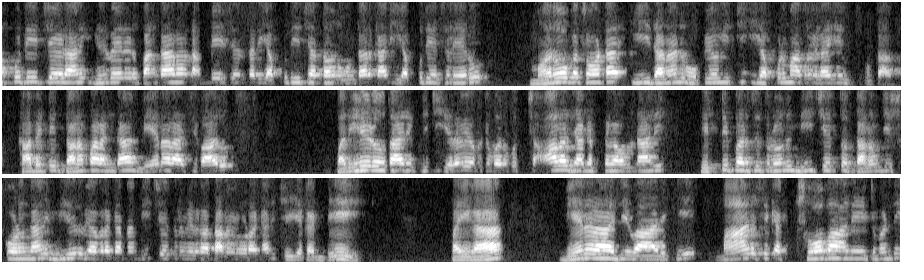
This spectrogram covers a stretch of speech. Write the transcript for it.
అప్పు తీర్చేయడానికి విలువైన బంగారాలు అమ్మేసేసరి సరే అప్పు తీర్చేద్దాం అనుకుంటారు కానీ అప్పు తీర్చలేరు. మరొక చోట ఈ ధనాన్ని ఉపయోగించి ఈ అప్పును మాత్రం ఇలాగే ఉంచుకుంటారు. కాబట్టి ధనపరంగా మీనరాశి వారు పదిహేడవ తారీఖు నుంచి ఇరవై ఒకటి వరకు చాలా జాగ్రత్తగా ఉండాలి. ఎట్టి పరిస్థితుల్లోనూ మీ చేతితో ధనం తీసుకోవడం కానీ మీరు ఎవరికన్నా మీ చేతుల మీదుగా ధనం ఇవ్వడం కానీ చెయ్యకండి. పైగా మీనరాశి వారికి మానసిక క్షోభ అనేటువంటిది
